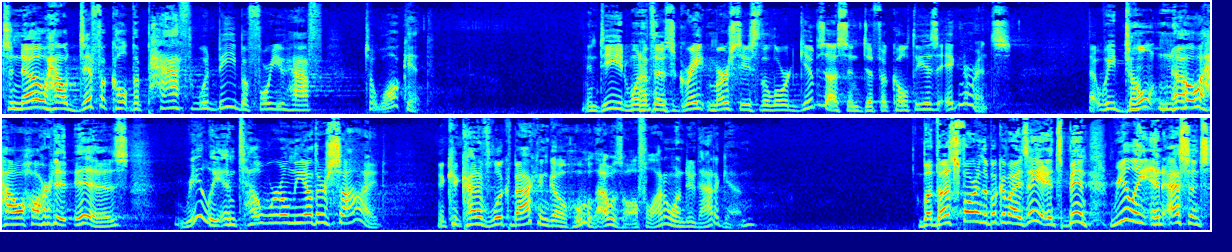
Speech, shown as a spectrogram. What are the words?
to know how difficult the path would be before you have to walk it. Indeed, one of those great mercies the Lord gives us in difficulty is ignorance. That we don't know how hard it is, really, until we're on the other side. And can kind of look back and go, oh, that was awful. I don't want to do that again. But thus far in the book of Isaiah, it's been really, in essence,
